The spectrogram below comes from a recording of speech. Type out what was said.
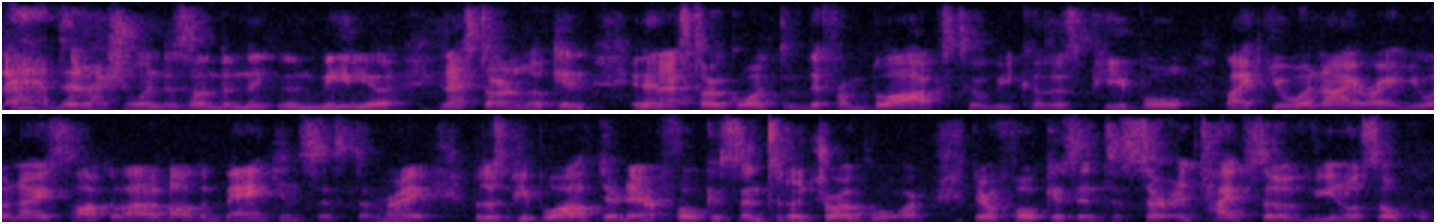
damn, they're not showing this on the, the media. And I start looking, and then I start going through different blogs too, because there's people like you and I, right? You and I talk a lot about the banking system, right? But there's people out there that are focused into the drug war. They're focused into certain types of, you know, social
